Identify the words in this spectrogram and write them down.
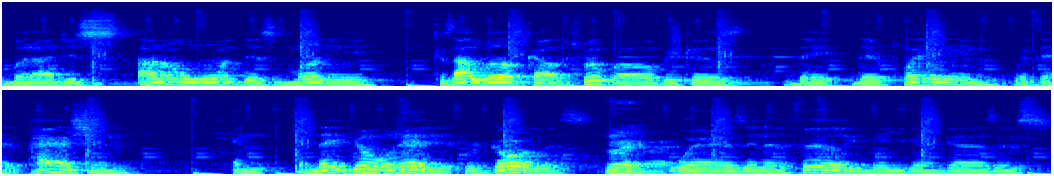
But I just I don't want this money because I love college football because they they're playing with that passion and and they going at it regardless. Right. Right. Whereas in NFL, you know, you got guys that's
